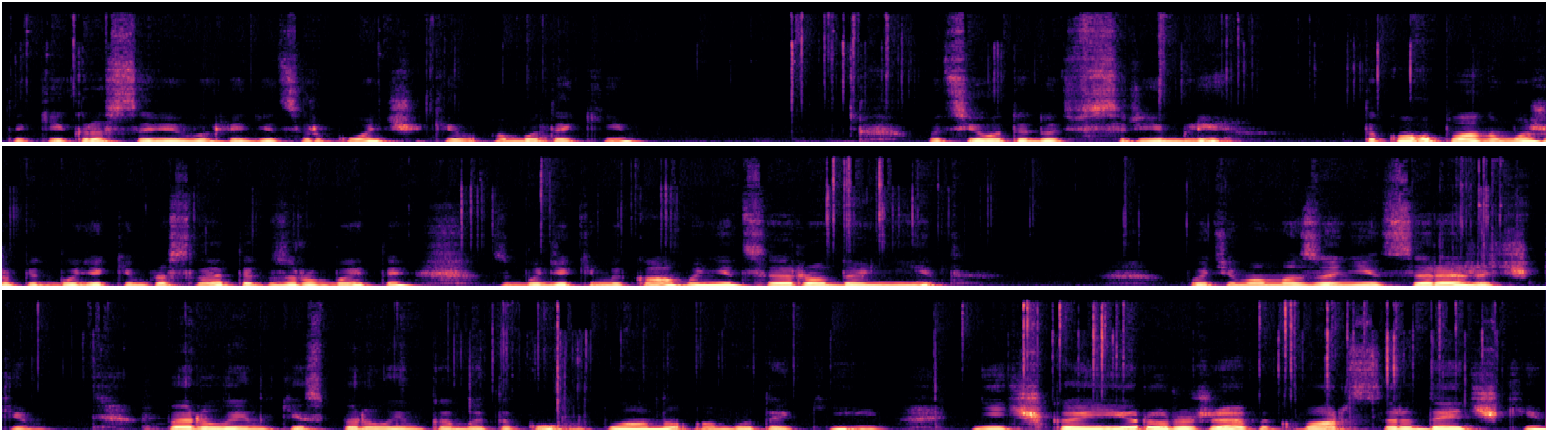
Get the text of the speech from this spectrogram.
Такі красиві вигляді циркончиків, або такі. Оці от ідуть в сріблі. Такого плану можу під будь-який браслетик зробити з будь-якими камені. Це родоніт. Потім амазоніт сережечки, перлинки з перлинками такого плану, або такі, нічка іру, рожевий кварц сердечки.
